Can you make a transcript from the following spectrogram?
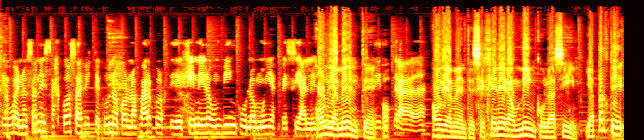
Que bueno, son esas cosas, viste, que uno con los barcos eh, genera un vínculo muy especial. Obviamente. De entrada. Obviamente, se genera un vínculo así. Y aparte,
